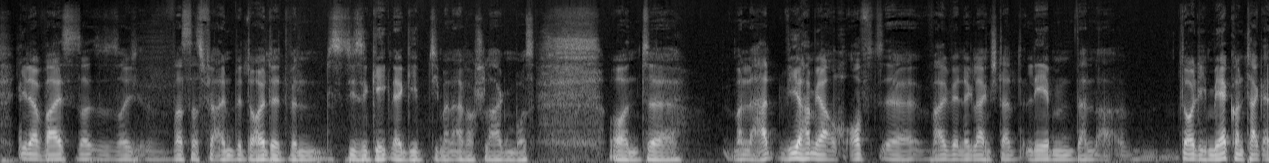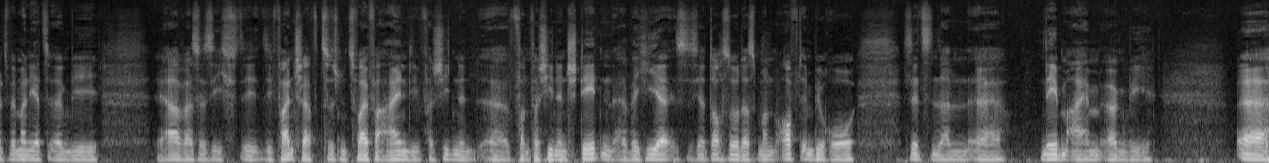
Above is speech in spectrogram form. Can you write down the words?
jeder weiß, so, so, was das für einen bedeutet, wenn es diese Gegner gibt, die man einfach schlagen muss. Und äh, man hat, wir haben ja auch oft, äh, weil wir in der gleichen Stadt leben, dann äh, deutlich mehr Kontakt, als wenn man jetzt irgendwie ja, was weiß ich, die, die Feindschaft zwischen zwei Vereinen, die verschiedenen, äh, von verschiedenen Städten. Aber hier ist es ja doch so, dass man oft im Büro sitzen dann äh, neben einem irgendwie äh,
